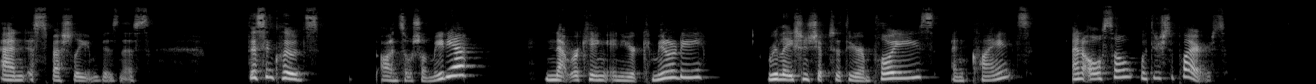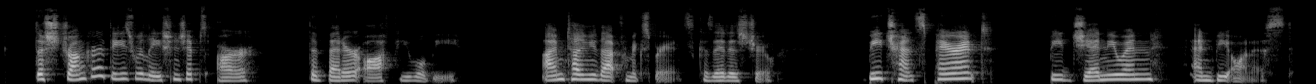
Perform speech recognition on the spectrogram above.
and especially in business. This includes on social media, networking in your community, relationships with your employees and clients, and also with your suppliers. The stronger these relationships are, the better off you will be. I'm telling you that from experience because it is true. Be transparent, be genuine, and be honest.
